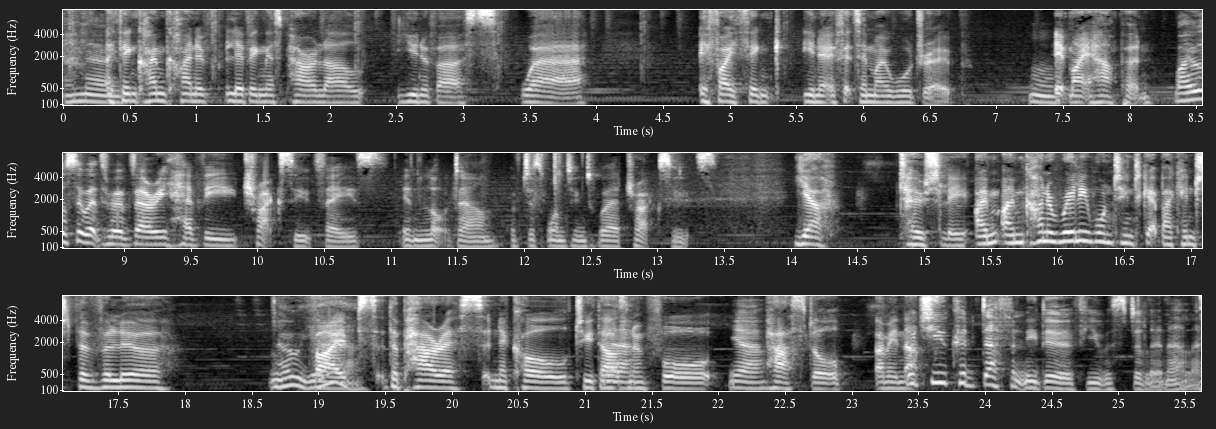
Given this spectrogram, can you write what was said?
I know. I think I'm kind of living this parallel universe where if I think, you know, if it's in my wardrobe, hmm. it might happen. Well, I also went through a very heavy tracksuit phase in lockdown of just wanting to wear tracksuits. Yeah, totally. I'm, I'm kind of really wanting to get back into the velour Oh, yeah. vibes, the Paris Nicole 2004 Yeah. pastel. I mean, that's. Which you could definitely do if you were still in LA.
